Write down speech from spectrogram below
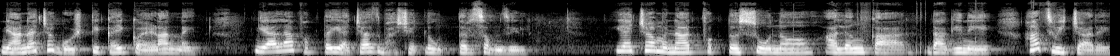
ज्ञानाच्या गोष्टी काही कळणार नाहीत. याला फक्त याच्याच भाषेतलं उत्तर समजेल. याच्या मनात फक्त सोनं अलंकार दागिने हाच विचार आहे.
